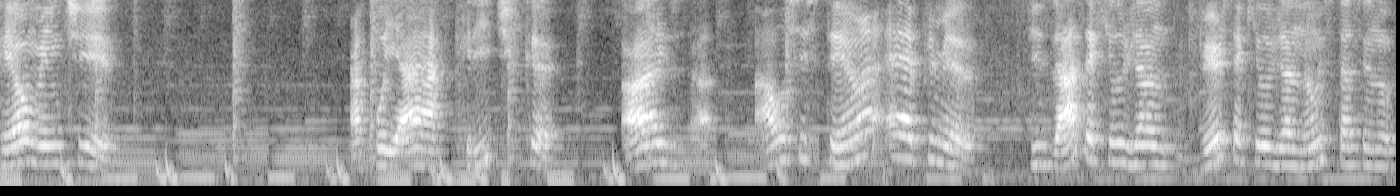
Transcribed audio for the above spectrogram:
realmente apoiar a crítica às, ao sistema é, primeiro, visar se aquilo já. ver se aquilo já não está sendo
